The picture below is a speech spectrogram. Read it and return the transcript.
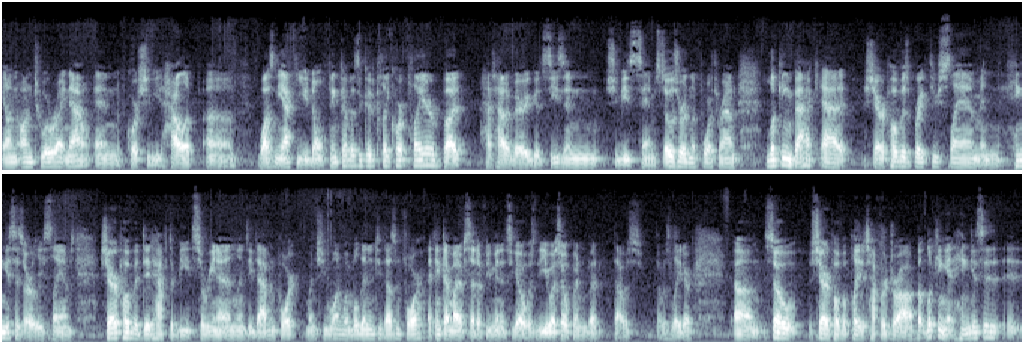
on, on tour right now, and of course she beat Halep. Um, Wozniacki, you don't think of as a good clay court player, but has had a very good season. She beats Sam Stosur in the fourth round. Looking back at Sharapova's breakthrough slam and Hingis's early slams, Sharapova did have to beat Serena and Lindsay Davenport when she won Wimbledon in 2004. I think I might have said a few minutes ago it was the U.S. Open, but that was that was later. Um, so Sharapova played a tougher draw, but looking at Hingis's,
